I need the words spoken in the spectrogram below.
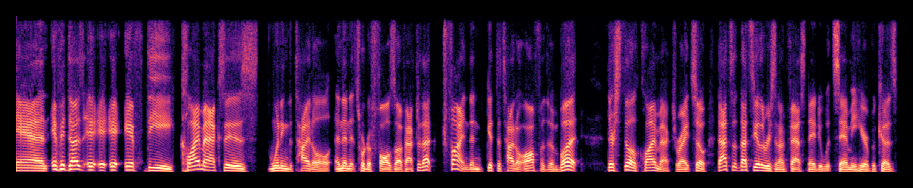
and if it does, if the climax is winning the title and then it sort of falls off after that, fine, then get the title off of them. But there's still a climax, right? So that's that's the other reason I'm fascinated with Sami here because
